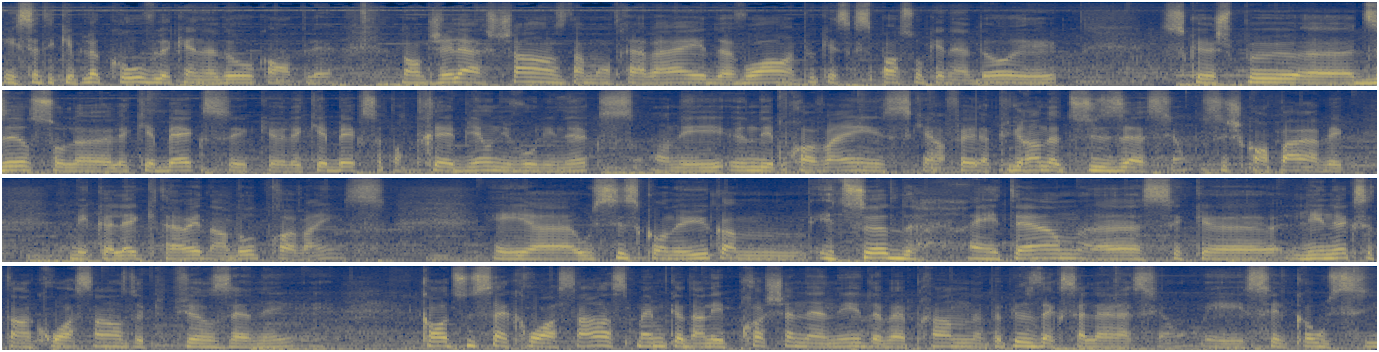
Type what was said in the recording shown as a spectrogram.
et cette équipe-là couvre le Canada au complet. Donc j'ai la chance dans mon travail de voir un peu qu'est-ce qui se passe au Canada et ce que je peux euh, dire sur le, Québec, c'est que le Québec se porte très bien au niveau Linux. On est une des provinces qui en fait la plus grande utilisation, si je compare avec mes collègues qui travaillent dans d'autres provinces. Et euh, aussi, ce qu'on a eu comme étude interne, euh, c'est que Linux est en croissance depuis plusieurs années continue sa croissance, même que dans les prochaines années, devait prendre un peu plus d'accélération. Et c'est le cas aussi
